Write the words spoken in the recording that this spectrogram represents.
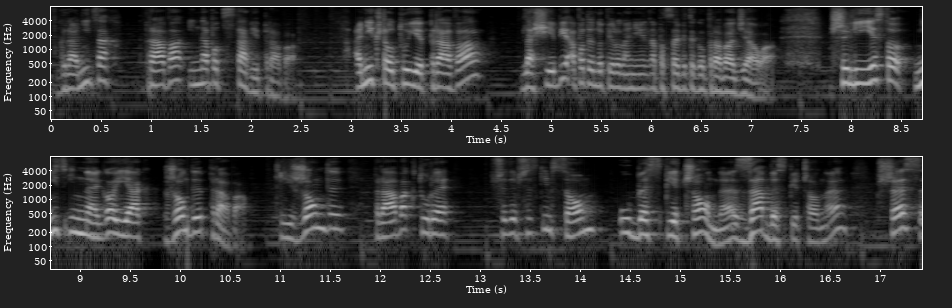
w granicach prawa i na podstawie prawa a nie kształtuje prawa dla siebie, a potem dopiero na, nie, na podstawie tego prawa działa. Czyli jest to nic innego jak rządy prawa, czyli rządy prawa, które przede wszystkim są ubezpieczone, zabezpieczone przez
